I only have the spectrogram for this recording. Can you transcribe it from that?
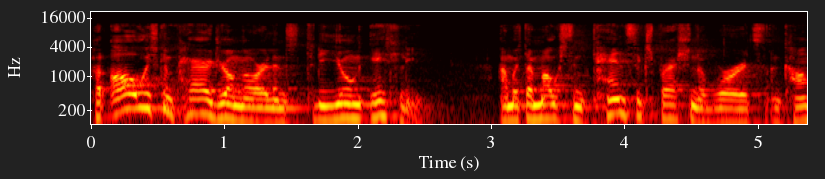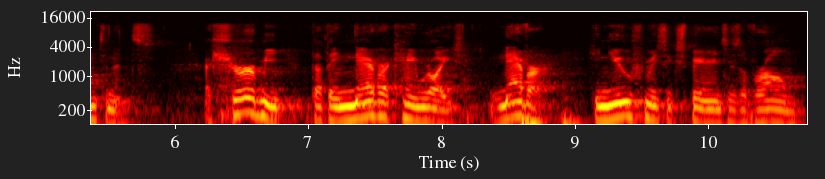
had always compared young Ireland to the young Italy, and with the most intense expression of words and continents, assured me that they never came right. Never. He knew from his experiences of Rome.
